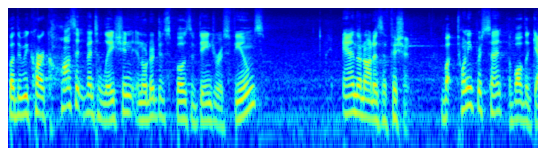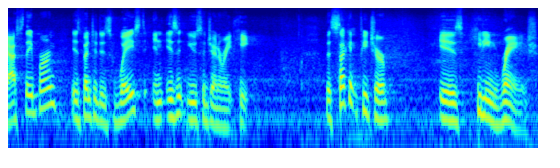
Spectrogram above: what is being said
But they require constant ventilation in order to dispose of dangerous fumes, and they're not as efficient. About 20% of all the gas they burn is vented as waste and isn't used to generate heat. The second feature is heating range.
